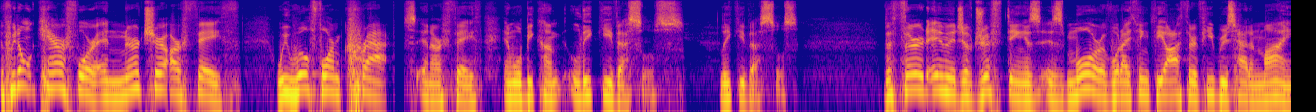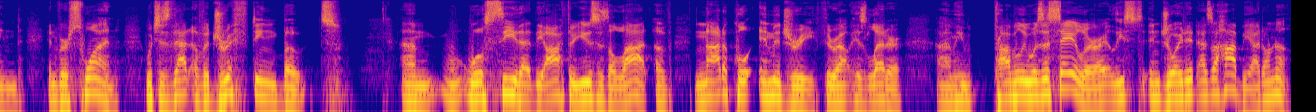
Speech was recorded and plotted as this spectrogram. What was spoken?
if we don't care for and nurture our faith, we will form cracks in our faith and will become leaky vessels. Leaky vessels. The third image of drifting is, is more of what I think the author of Hebrews had in mind in verse 1, which is that of a drifting boat. Um, we'll see that the author uses a lot of nautical imagery throughout his letter. Um, he probably was a sailor, or at least enjoyed it as a hobby. I don't know.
